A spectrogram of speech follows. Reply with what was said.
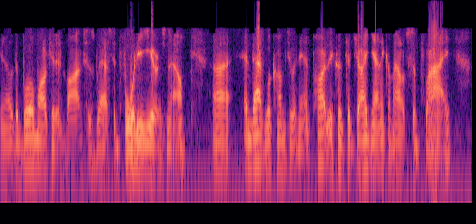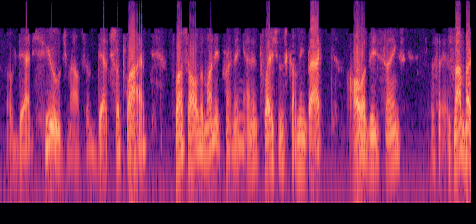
You know, the bull market in bonds has lasted 40 years now. Uh, and that will come to an end, partly because the gigantic amount of supply of debt, huge amounts of debt supply, plus all the money printing and inflation's coming back. All of these things, it's not my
